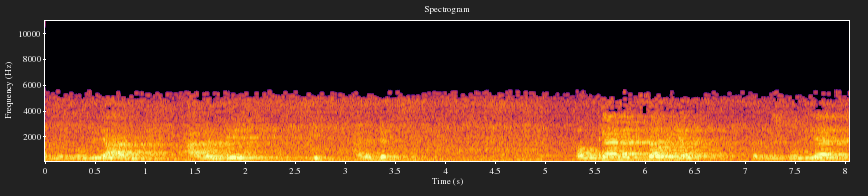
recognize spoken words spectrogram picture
المسؤولية على على الإيه؟ على اللبس أو كانت زوجة فالمسؤوليات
